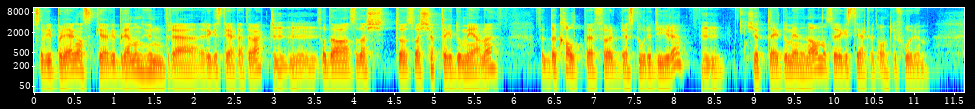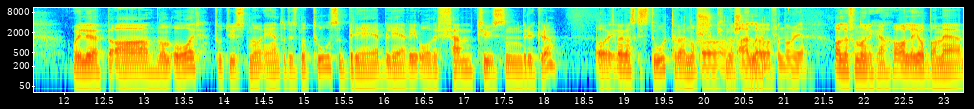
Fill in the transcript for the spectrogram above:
Så vi ble, ganske, vi ble noen hundre registrert etter hvert. Så, da, så, da, da, så da kjøpte jeg et domene. Da kalte jeg for Det store dyret. Mm. Kjøpte jeg domenenavn, og så registrerte vi et ordentlig forum. Og I løpet av noen år, 2001-2002, så ble, ble vi over 5000 brukere. Oi. Som er ganske stort til å være norsk. Og norsk alle var fra Norge. Alle fra Norge, og alle jobba med,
